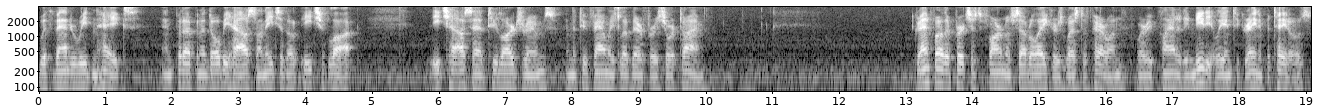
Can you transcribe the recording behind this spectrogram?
with Vander Whedon Hakes and put up an adobe house on each of the each lot. Each house had two large rooms, and the two families lived there for a short time. Grandfather purchased a farm of several acres west of Parowan, where he planted immediately into grain and potatoes.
